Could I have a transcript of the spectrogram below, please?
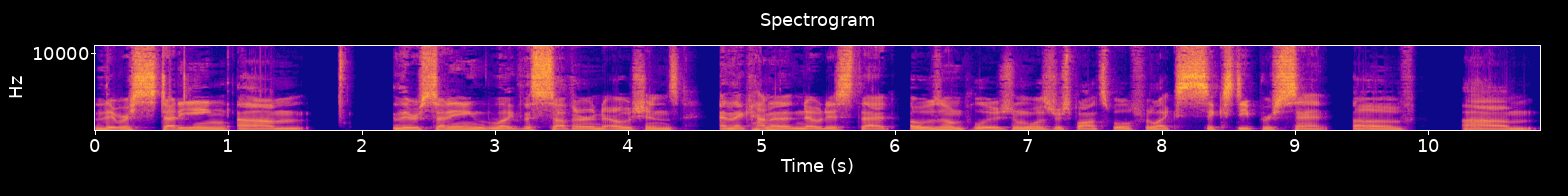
They were studying um they were studying like the southern oceans and they kind of noticed that ozone pollution was responsible for like 60% of um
